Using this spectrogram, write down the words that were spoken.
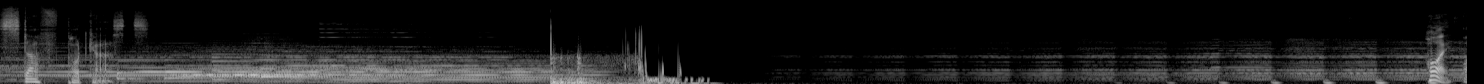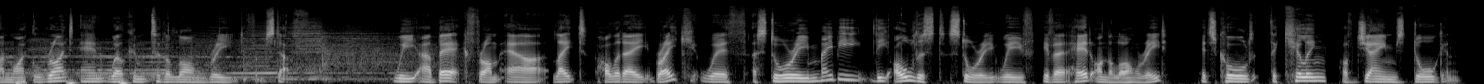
Stuff Podcasts. Hi, I'm Michael Wright, and welcome to the long read from Stuff. We are back from our late holiday break with a story, maybe the oldest story we've ever had on the long read. It's called The Killing of James Dorgan.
